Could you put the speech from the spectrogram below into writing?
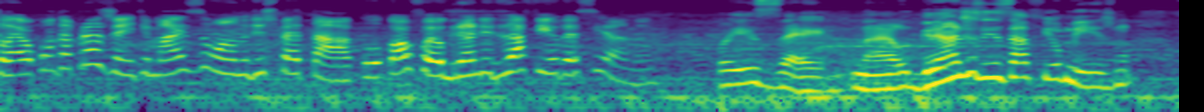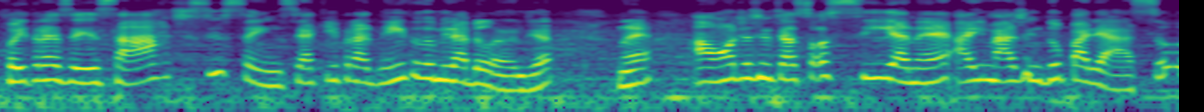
Cleo, conta pra gente mais um ano de espetáculo. Qual foi o grande desafio desse ano? Pois é, né? O grande desafio mesmo foi trazer essa arte circense aqui para dentro do Mirabilândia, né? Aonde a gente associa, né, a imagem do palhaço,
